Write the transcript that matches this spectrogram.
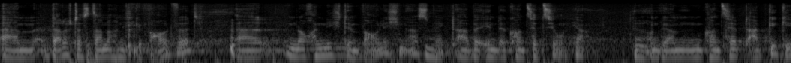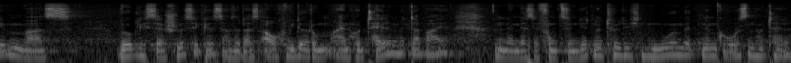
Ähm, dadurch, dass da noch nicht gebaut wird, äh, noch nicht im baulichen Aspekt, ja. aber in der Konzeption, ja. ja. Und wir haben ein Konzept abgegeben, was wirklich sehr schlüssig ist. Also da ist auch wiederum ein Hotel mit dabei. Eine Messe funktioniert natürlich nur mit einem großen Hotel.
